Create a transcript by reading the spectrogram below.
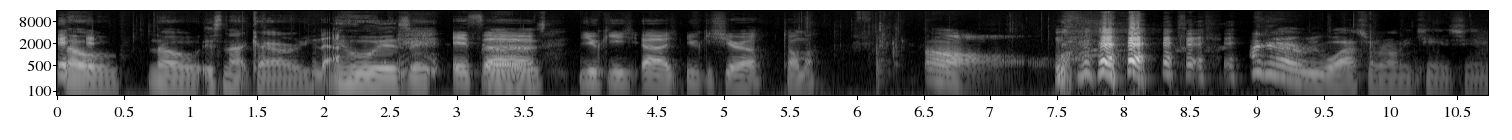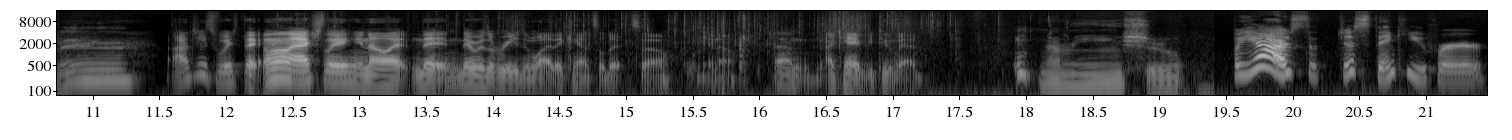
no, no. It's not Kaoru. No. And who is it? It's uh 'Cause- Yuki uh Yukishiro Tomoe. oh, I I gotta rewatch Rurouni Kenshin, man. I just wish they. Well, actually, you know, what, they, there was a reason why they canceled it, so you know, um, I can't be too mad. I mean, shoot. But yeah, just just thank you for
